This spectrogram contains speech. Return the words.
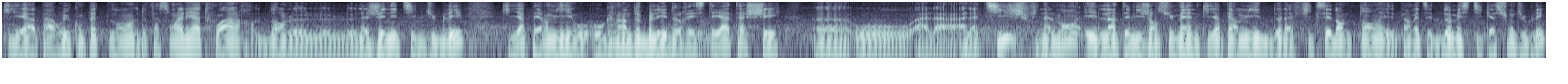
qui est apparue complètement de façon aléatoire dans la génétique du blé, qui a permis au, grain de blé de rester attaché euh, à, la, tige finalement, et l'intelligence humaine qui a permis de la fixer dans le temps et de permettre cette domestication du blé.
